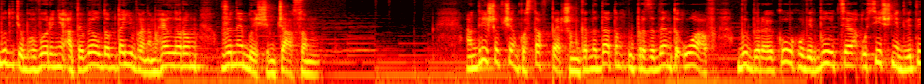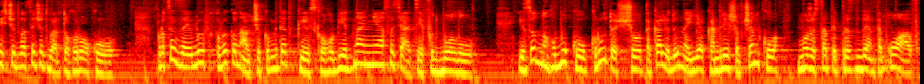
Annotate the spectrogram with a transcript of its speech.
будуть обговорені Атевелдом та Євгеном Геллером вже найближчим часом. Андрій Шевченко став першим кандидатом у президенти УАФ, вибори якого відбудуться у січні 2024 року. Про це заявив виконавчий комітет Київського об'єднання Асоціації футболу. І з одного боку круто, що така людина, як Андрій Шевченко, може стати президентом УАФ,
